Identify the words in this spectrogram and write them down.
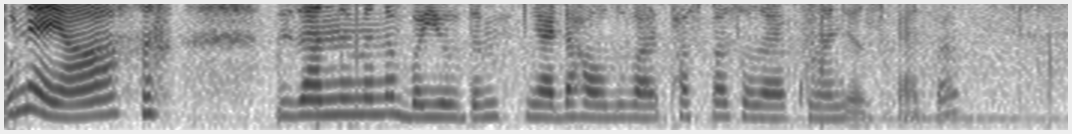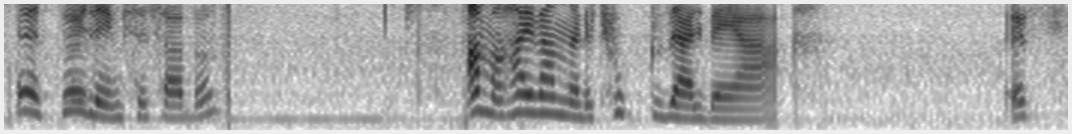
bu ne ya? Düzenlemene bayıldım. Yerde havlu var. Paspas olarak kullanacağız galiba. Evet böyleymiş hesabım. Ama hayvanları çok güzel be ya. Öf.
